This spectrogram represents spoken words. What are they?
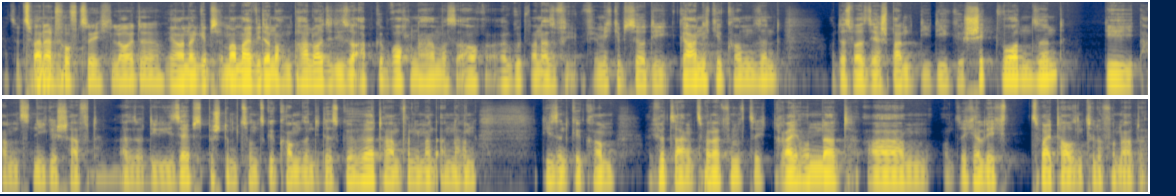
also 250 ähm, Leute. Ja, und dann gibt es immer mal wieder noch ein paar Leute, die so abgebrochen haben, was auch äh, gut waren. Also für, für mich gibt es ja die gar nicht gekommen sind. Und das war sehr spannend, die, die geschickt worden sind die haben es nie geschafft. Also die, die selbstbestimmt zu uns gekommen sind, die das gehört haben von jemand anderem, die sind gekommen. Ich würde sagen 250, 300 ähm, und sicherlich 2000 Telefonate.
